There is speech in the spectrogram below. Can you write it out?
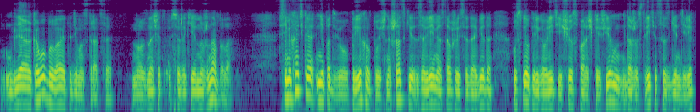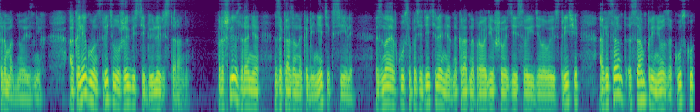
Для кого была эта демонстрация? Но, значит, все-таки нужна была. Семихатько не подвел, приехал точно. Шацкий за время, оставшееся до обеда, успел переговорить еще с парочкой фирм, даже встретиться с гендиректором одной из них. А коллегу он встретил уже в вестибюле ресторана. Прошли в заранее заказанный кабинетик, сели. Зная вкусы посетителя, неоднократно проводившего здесь свои деловые встречи, официант сам принес закуску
